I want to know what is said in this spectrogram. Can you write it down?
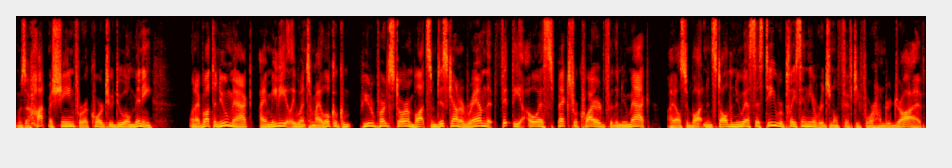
It was a hot machine for a Core 2 Duo Mini. When I bought the new Mac, I immediately went to my local computer parts store and bought some discounted RAM that fit the OS specs required for the new Mac. I also bought and installed a new SSD, replacing the original 5400 drive.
